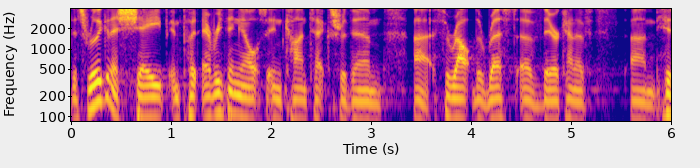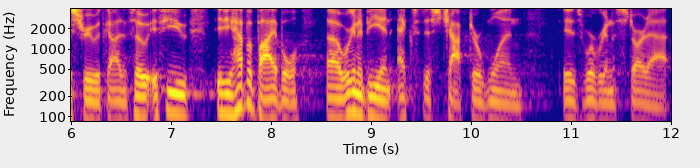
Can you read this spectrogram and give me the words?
that's really going to shape and put everything else in context for them uh, throughout the rest of their kind of um, history with God. And so if you, if you have a Bible, uh, we're going to be in Exodus chapter 1 is where we're going to start at.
